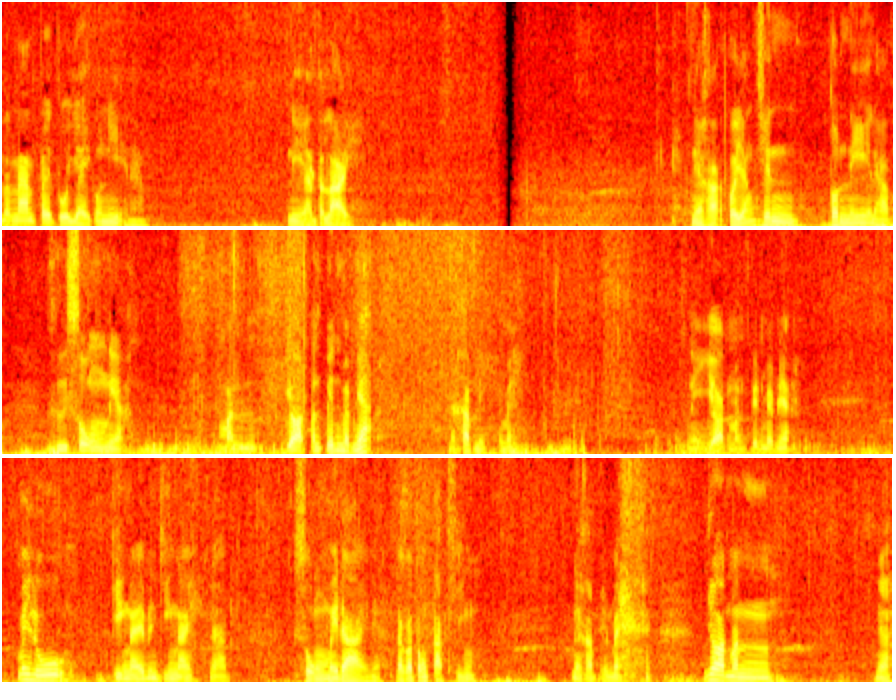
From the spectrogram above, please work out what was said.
นานๆไปตัวใหญ่กว่านี้นะครับ นี่อันตราย เนี่ยครับก็อย่างเช่นต้นนี้นะครับ คือทรงเนี่ย มันยอดมันเป็นแบบเนี้ยนะครับนี่เห็นไหมนี่ยอดมันเป็นแบบเนี้ย ไม่รู้กิ่งไหนเป็นกิ่งไหนนะครับ ทรงไม่ได้เนี่ยเราก็ต้องตัดทิ้งนี่ครับเห็นไหมยอดมันเนี่ย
